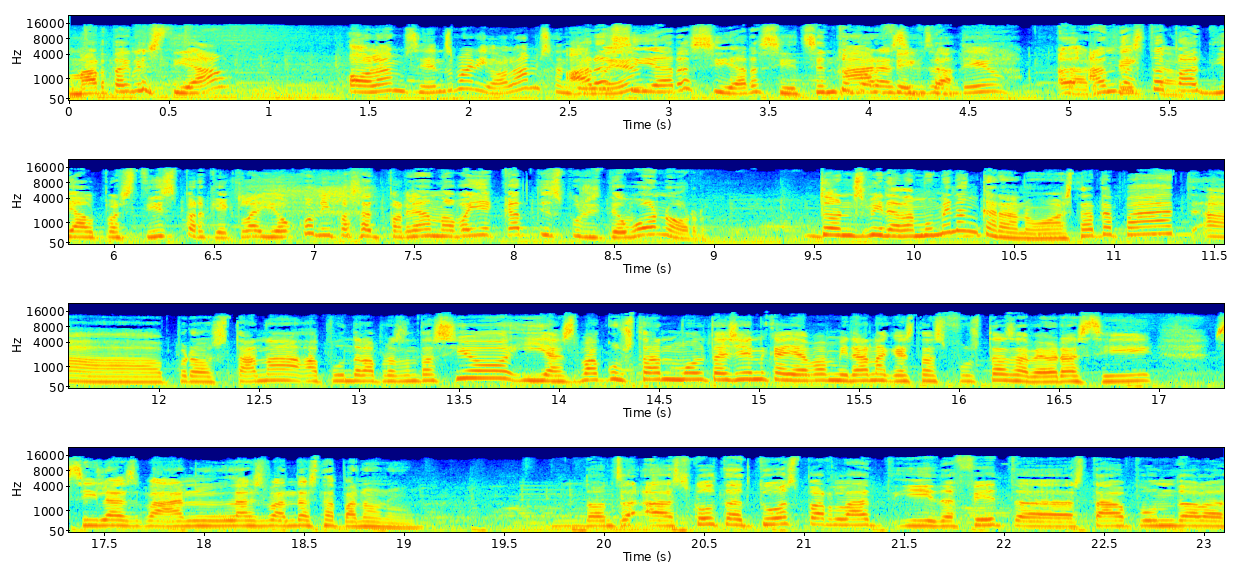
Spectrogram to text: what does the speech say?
Marta Cristià? Hola, em sents, Mariola? Em sentiu ara bé? sí, ara sí, ara sí, et sento Ara sí, perfecte. sentiu? Eh, Han Perfecte. destapat ja el pastís, perquè clar, jo quan he passat per allà no veia cap dispositiu Honor. Doncs mira, de moment encara no. Està tapat, eh, però estan a, a punt de la presentació i es va costant molta gent que ja va mirant aquestes fustes a veure si, si les, van, les van destapant o no. Doncs, escolta, tu has parlat i, de fet, eh, està a punt de,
